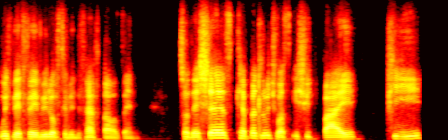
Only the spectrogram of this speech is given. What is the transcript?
with the fair value of 75,000. So the shares capital which was issued by P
